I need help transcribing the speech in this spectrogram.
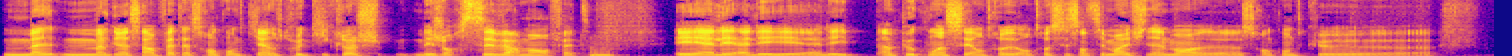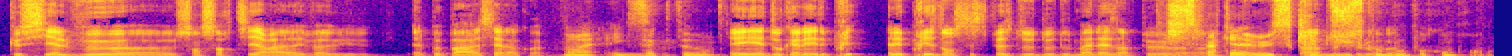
ma- malgré ça, en fait, elle se rend compte qu'il y a un truc qui cloche, mais genre sévèrement, en fait. Mm. Et elle est, elle est, elle est un peu coincée entre, entre ses sentiments, et finalement, euh, elle se rend compte que, que si elle veut euh, s'en sortir, elle va, elle peut pas rester là, quoi. Ouais, exactement. Et donc, elle est, prise, elle est prise dans cette espèce de, de, de malaise un peu. euh, J'espère qu'elle a eu le script jusqu'au bout pour comprendre.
